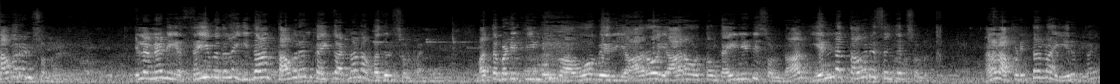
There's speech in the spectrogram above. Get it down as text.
தவறுன்னு சொல்றேன். இல்லைன்னா நீங்கள் செய்வதில் இதான் தவறுன்னு கை காட்டினா நான் பதில் சொல்றேன். மற்றபடி திமுகவோ வேறு யாரோ யாரோ ஒருத்தவங்க கை நீட்டி சொன்னால் என்ன தவறு செஞ்சேன்னு சொல்லுங்க. அதனால் அப்படித்தான் நான் இருப்பேன்.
